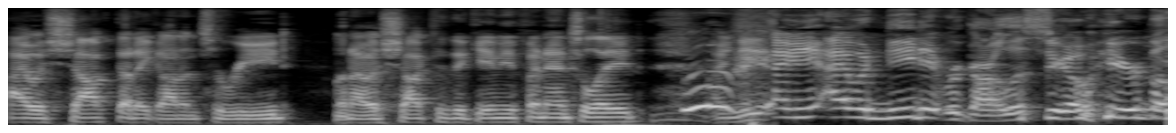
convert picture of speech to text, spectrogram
I was shocked that I got into Reed. And I was shocked that they gave me financial aid. I, need, I, I would need it regardless to go here, but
